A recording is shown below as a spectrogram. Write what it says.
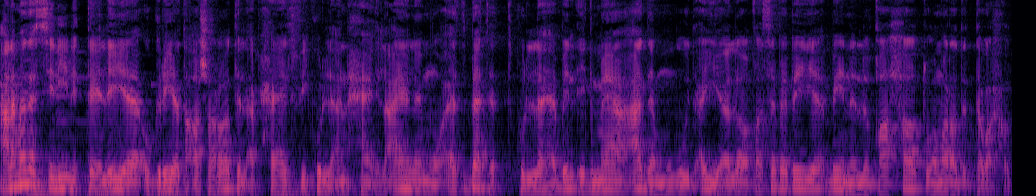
على مدى السنين التالية أجريت عشرات الأبحاث في كل أنحاء العالم وأثبتت كلها بالإجماع عدم وجود أي علاقة سببية بين اللقاحات ومرض التوحد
